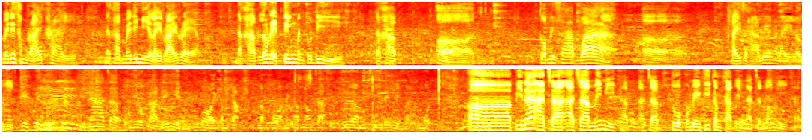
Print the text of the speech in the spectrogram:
ไม่ได้ทำร้ายใครนะครับไม่ได้มีอะไรร้ายแรงนะครับแล้วเรตติ้งมันก็ดีนะครับ ก็ไม่ทราบว่าเอ่อใครจะหาเรื่องอะไรเราอีกปีหน้าจะมีโอกาสได้เห็นพี่บอยกำกับละครไหมครับ นอกจากเรื่องที่ได้เห็นมาทั้งหมดเอ่อปีหน้าอาจจะอาจจะไม่มีครับ อาจจะตัวผมเองที่กำกับเองอาจจะไม่มีครับ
